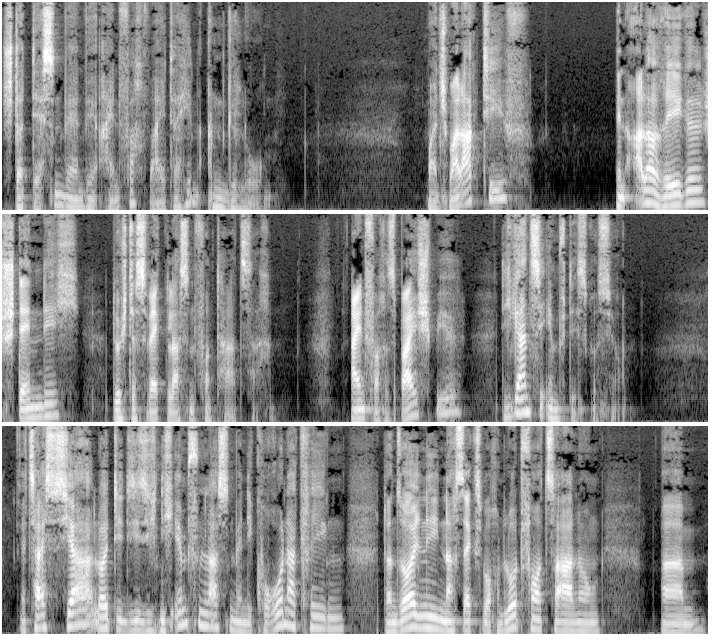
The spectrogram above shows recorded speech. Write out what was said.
Stattdessen werden wir einfach weiterhin angelogen. Manchmal aktiv, in aller Regel ständig durch das Weglassen von Tatsachen. Einfaches Beispiel, die ganze Impfdiskussion. Jetzt heißt es ja, Leute, die sich nicht impfen lassen, wenn die Corona kriegen, dann sollen die nach sechs Wochen Lotfortzahlung ähm,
